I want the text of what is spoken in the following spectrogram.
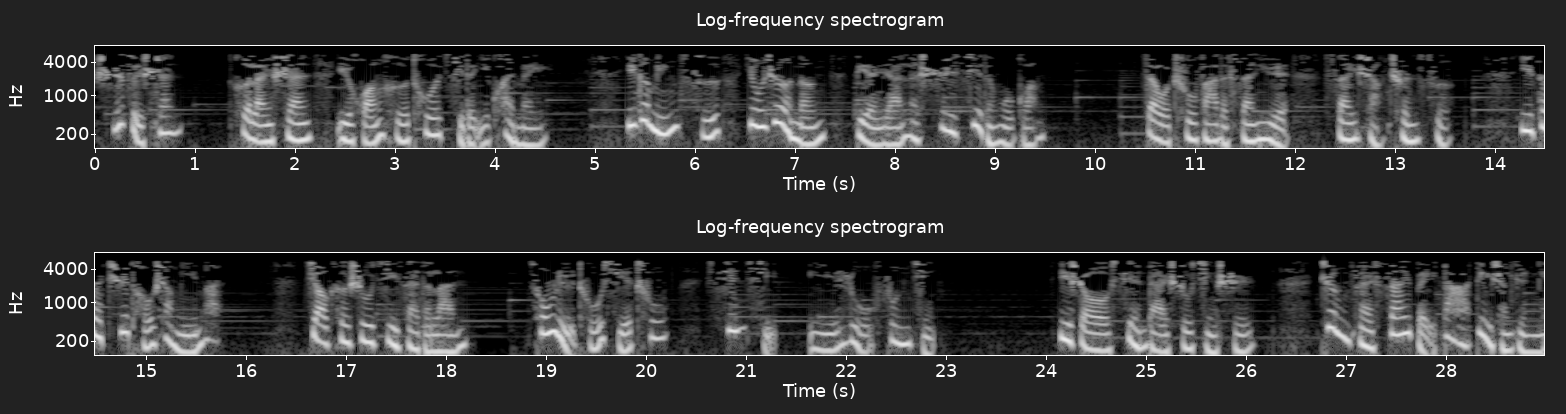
石嘴山，贺兰山与黄河托起的一块煤，一个名词用热能点燃了世界的目光。在我出发的三月，塞上春色已在枝头上弥漫。教科书记载的蓝，从旅途斜出，掀起一路风景。一首现代抒情诗。正在塞北大地上酝酿。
